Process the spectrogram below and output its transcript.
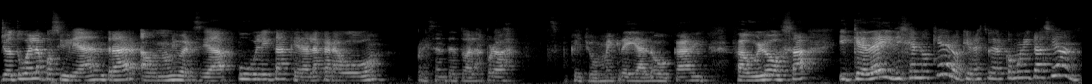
yo tuve la posibilidad de entrar a una universidad pública que era la Carabobo, presenté todas las pruebas porque yo me creía loca y fabulosa y quedé y dije, no quiero, quiero estudiar comunicación.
